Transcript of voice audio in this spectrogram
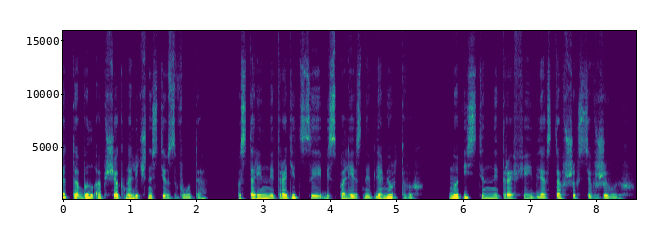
Это был общак наличности взвода. По старинной традиции бесполезный для мертвых, но истинный трофей для оставшихся в живых.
